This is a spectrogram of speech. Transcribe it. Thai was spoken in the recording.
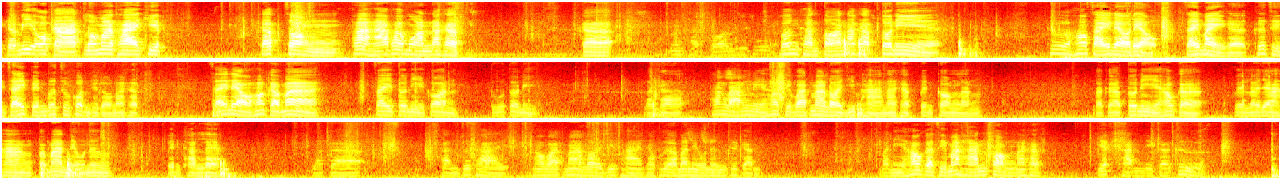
นี่ก็มีโอกาสลงมาถ่ายคลิปกับซ่องผ้าหาผ้ามวลนะครับก็เบิ้งขั้นตอนนะครับ ตัวนี้คือเฮาใส่แล้วแล้วใส่ใหม่ก็คือสิใส่เป็นเบิดทุกคนอยู่แล้วนะครับใส่แล้วเฮาก็มาใส่ตัวนี้ก่อนตู้ตัวนี้ แล้วก็ทางหลังนี่เฮาสิวัดมา125นะครับ เป็นกองหลัง แล้วก็ตัวนี้เฮาก็เว้นระยะห่างประมาณเหนิ้วหนึ่งเป็นขันแรกแล้วก็ สุดท้ายเฮาวัดมา125ก็เพื่อมานิ้วหนึงคือกันบัดนี้เฮาก็สิมาหารสองนะครับเย็ดขันนี่ก็คือ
